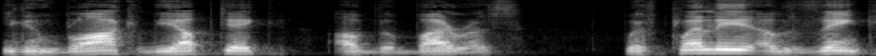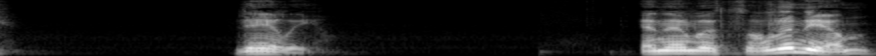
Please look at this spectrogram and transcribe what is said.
You can block the uptake of the virus with plenty of zinc daily. And then with selenium,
